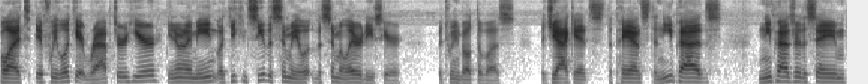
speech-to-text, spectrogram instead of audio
but if we look at Raptor here, you know what I mean? Like you can see the simil the similarities here between both of us. The jackets, the pants, the knee pads. The knee pads are the same.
